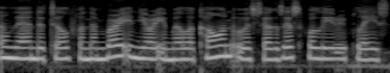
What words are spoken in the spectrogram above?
And then the telephone number in your email account was successfully replaced.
